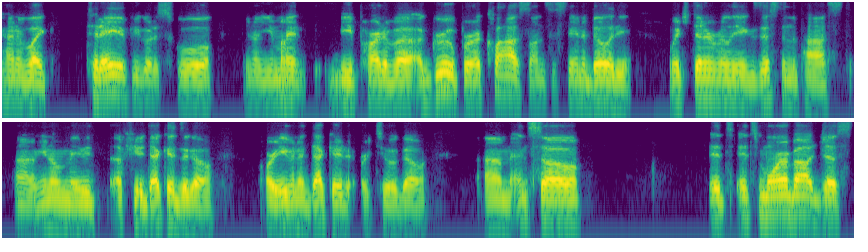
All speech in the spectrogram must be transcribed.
kind of like today if you go to school you know you might be part of a, a group or a class on sustainability which didn't really exist in the past um, you know maybe a few decades ago or even a decade or two ago. Um, and so it's it's more about just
